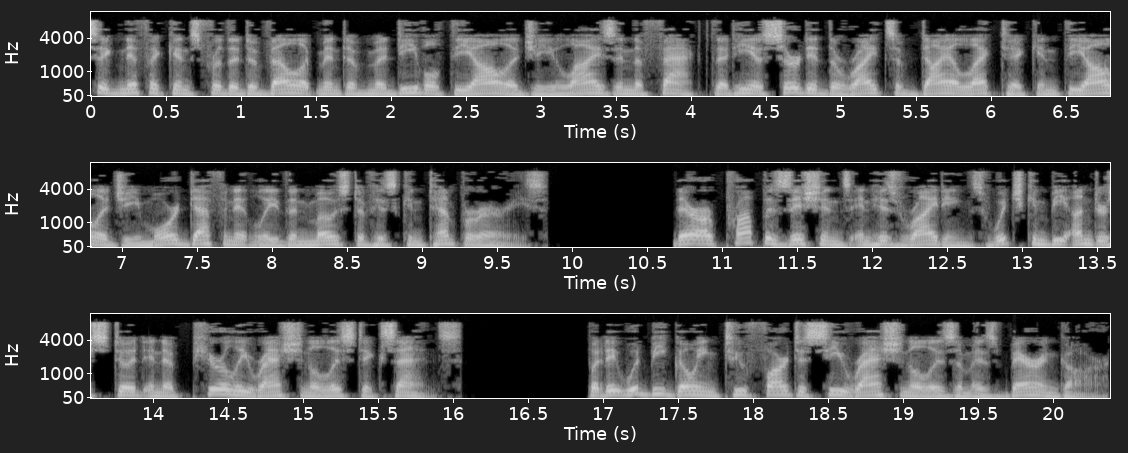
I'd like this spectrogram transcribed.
significance for the development of medieval theology lies in the fact that he asserted the rights of dialectic in theology more definitely than most of his contemporaries. There are propositions in his writings which can be understood in a purely rationalistic sense. But it would be going too far to see rationalism as Berengar's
